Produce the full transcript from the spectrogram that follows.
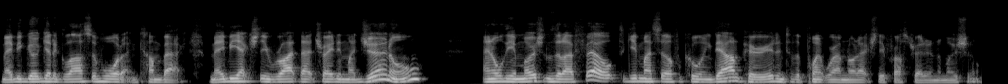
Maybe go get a glass of water and come back. Maybe actually write that trade in my journal and all the emotions that I felt to give myself a cooling down period and to the point where I'm not actually frustrated and emotional.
